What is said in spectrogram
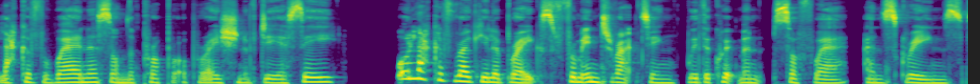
lack of awareness on the proper operation of DSE, or lack of regular breaks from interacting with equipment, software, and screens.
